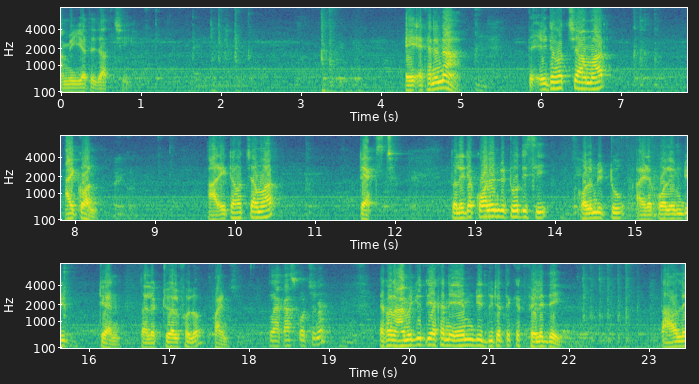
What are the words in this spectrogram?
আমি ইয়াতে যাচ্ছি। এই এখানে না? তো এটা হচ্ছে আমার আইকন আর এটা হচ্ছে আমার টেক্সট তাহলে এটা কল এমডি টু দিছি। কল এমডি টু আর এটা কল এমডি টেন তাহলে টুয়েলভ হলো ফাইন কাজ করছে না? এখন আমি যদি এখানে এমডি দুইটা থেকে ফেলে দেই, তাহলে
